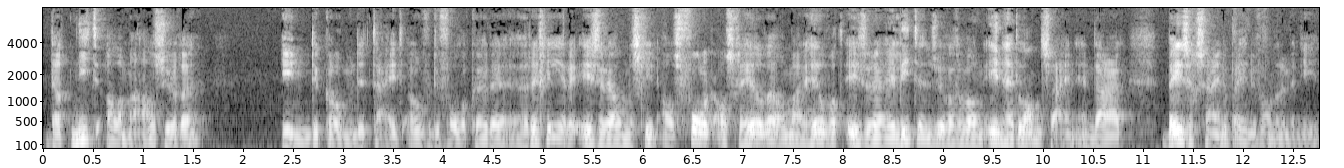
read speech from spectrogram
dat niet allemaal zullen in de komende tijd over de volken regeren. Israël misschien als volk als geheel wel, maar heel wat Israëlieten zullen gewoon in het land zijn en daar bezig zijn op een of andere manier.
